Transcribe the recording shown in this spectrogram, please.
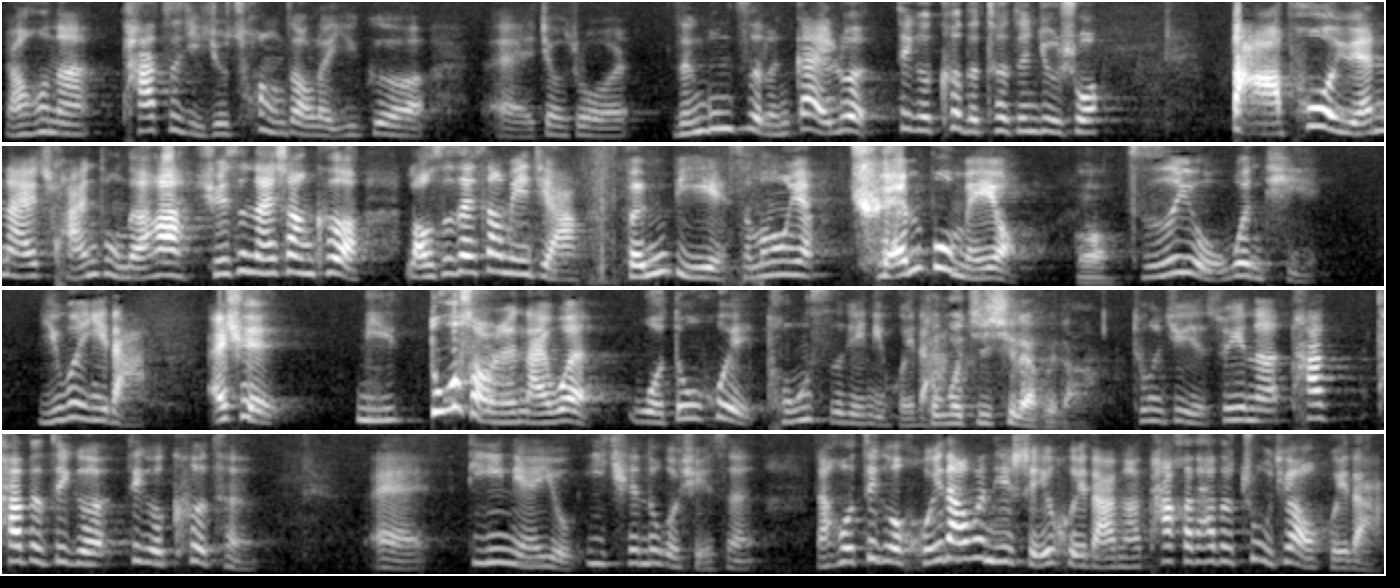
然后呢，他自己就创造了一个呃叫做人工智能概论。这个课的特征就是说。打破原来传统的哈，学生来上课，老师在上面讲粉笔什么东西，全部没有啊只有问题，一问一答，而且你多少人来问，我都会同时给你回答通。过机器来回答，通过机器，所以呢，他他的这个这个课程，哎，第一年有一千多个学生，然后这个回答问题谁回答呢？他和他的助教回答，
